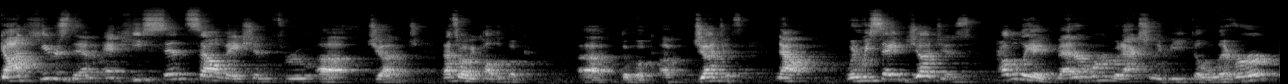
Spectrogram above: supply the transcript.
God hears them and he sends salvation through a judge. That's why we call the book uh, the book of Judges. Now, when we say judges, probably a better word would actually be deliverer,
